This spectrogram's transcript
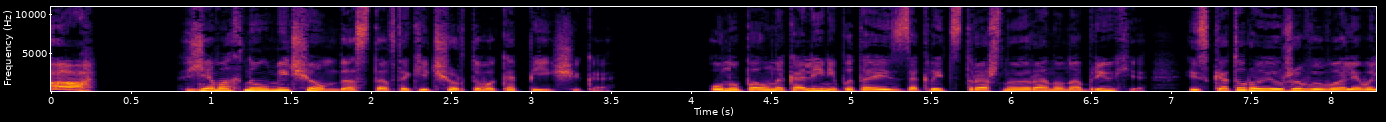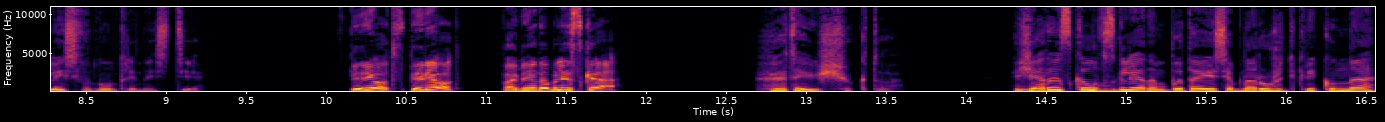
а Я махнул мечом, достав таки чертова копейщика. Он упал на колени, пытаясь закрыть страшную рану на брюхе, из которой уже вываливались внутренности. «Вперед, вперед!» Победа близка!» «Это еще кто?» Я рыскал взглядом, пытаясь обнаружить крикуна,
